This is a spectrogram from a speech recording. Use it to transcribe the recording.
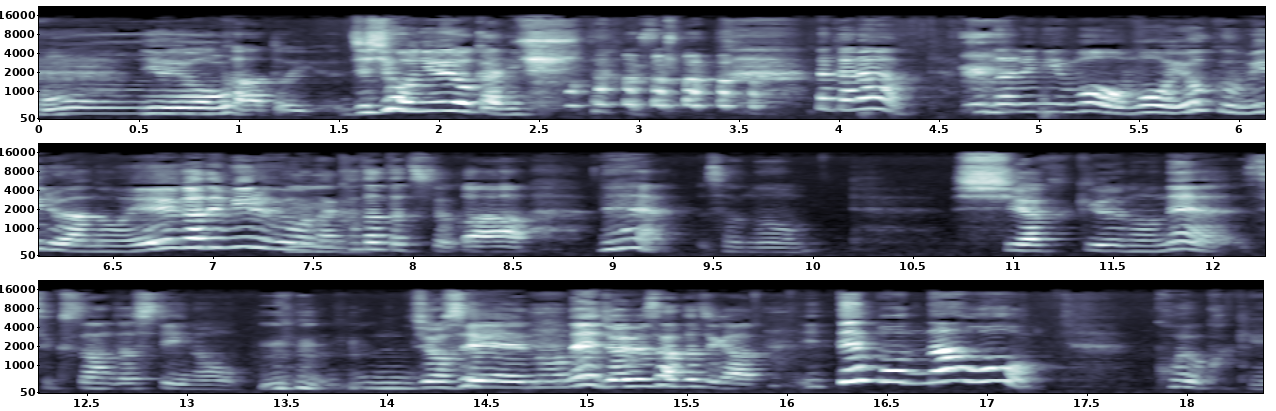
ニューヨーカーという自称ニューヨーカーに聞いた隣にもうもうよく見るあの映画で見るような方たちとか、ねその主役級のね「 Sex and the City のうん 女性のね女優さんたちがいてもなお声をかけ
